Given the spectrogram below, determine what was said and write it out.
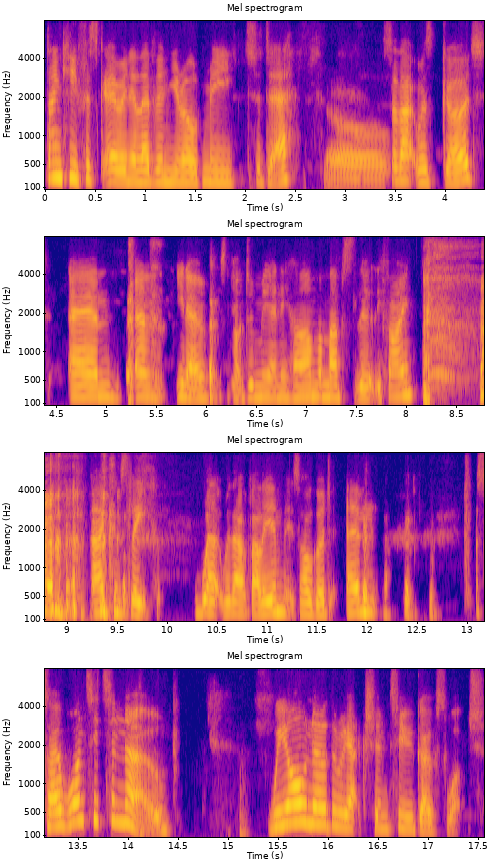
thank you for scaring eleven-year-old me to death. No. So that was good. Um, and you know, it's not done me any harm. I'm absolutely fine. I can sleep well without Valium. It's all good. Um, so I wanted to know. We all know the reaction to Ghostwatch,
